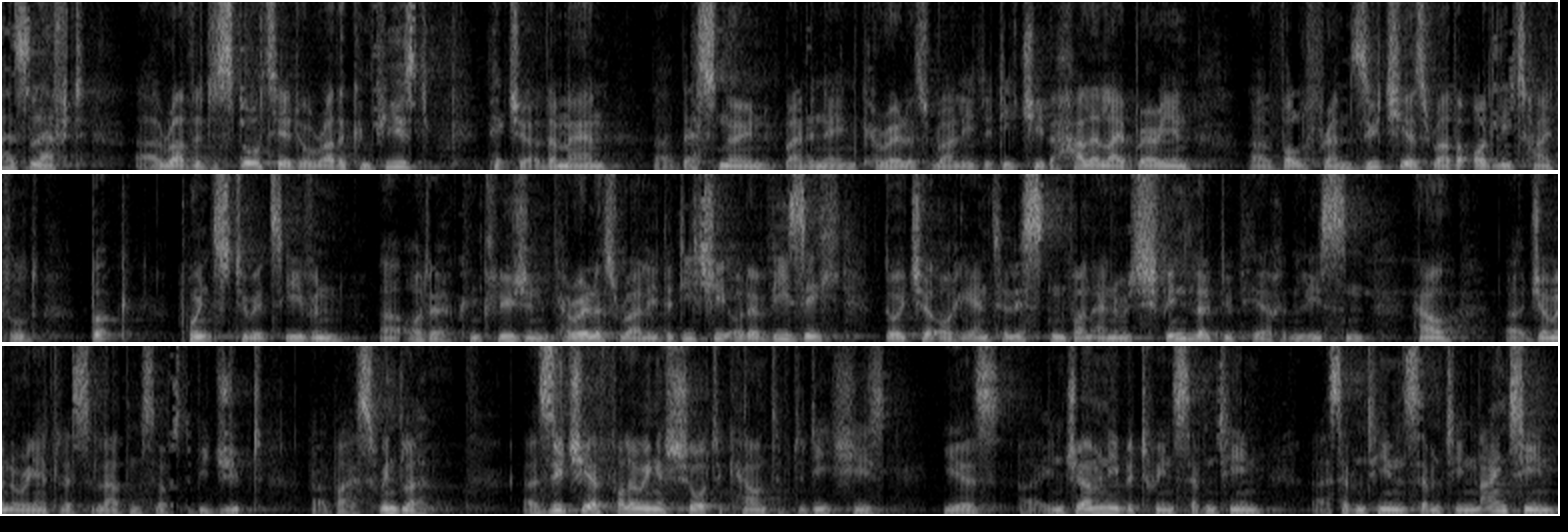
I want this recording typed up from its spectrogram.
has left a rather distorted or rather confused picture of the man uh, best known by the name Carolus Rali Dadichi. The Halle librarian uh, Wolfram Suchier's rather oddly titled book points to its even uh, odder conclusion. Carolus Rali Dadichi oder wie sich deutsche Orientalisten von einem Schwindler dupieren ließen. How uh, German Orientalists allowed themselves to be duped uh, by a swindler. Uh, Suchier, following a short account of Dadichi's years uh, in Germany between 17 17 and 1719,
